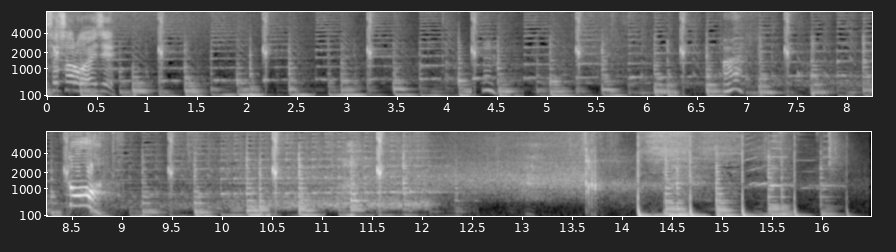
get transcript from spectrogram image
세차하러 가야지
